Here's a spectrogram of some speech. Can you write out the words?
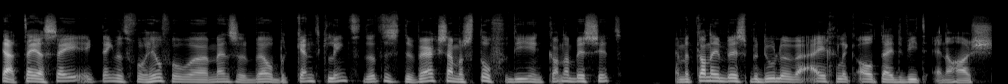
Ja, THC, ik denk dat het voor heel veel uh, mensen wel bekend klinkt. Dat is de werkzame stof die in cannabis zit. En met cannabis bedoelen we eigenlijk altijd wiet en hash.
